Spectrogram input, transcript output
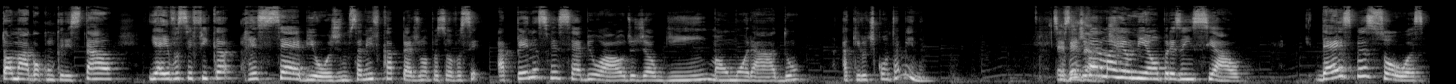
toma água com cristal. E aí você fica, recebe hoje, não precisa nem ficar perto de uma pessoa, você apenas recebe o áudio de alguém mal-humorado, aquilo te contamina. Se é você verdade. tiver numa reunião presencial, 10 pessoas,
